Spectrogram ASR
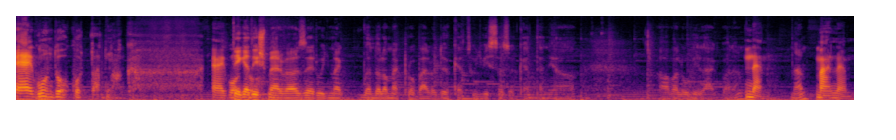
elgondolkodtatnak. Elgondol... Téged ismerve azért úgy meg, gondolom megpróbálod őket úgy visszazökkenteni a, a való világban, nem? Nem. Nem? Már nem.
